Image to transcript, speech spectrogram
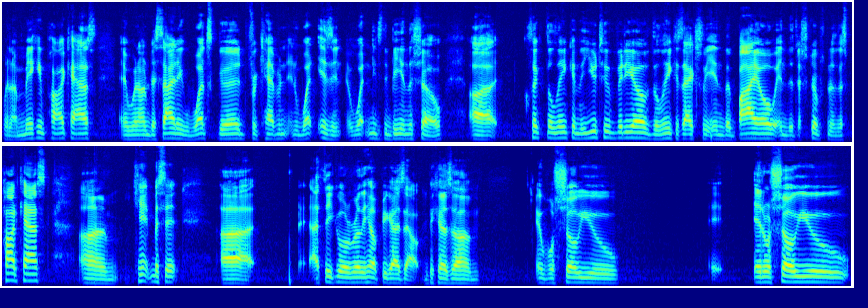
when I'm making podcasts and when I'm deciding what's good for Kevin and what isn't and what needs to be in the show, uh, click the link in the YouTube video. The link is actually in the bio in the description of this podcast. Um, can't miss it. Uh, I think it will really help you guys out because um, it will show you. It, it'll show you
